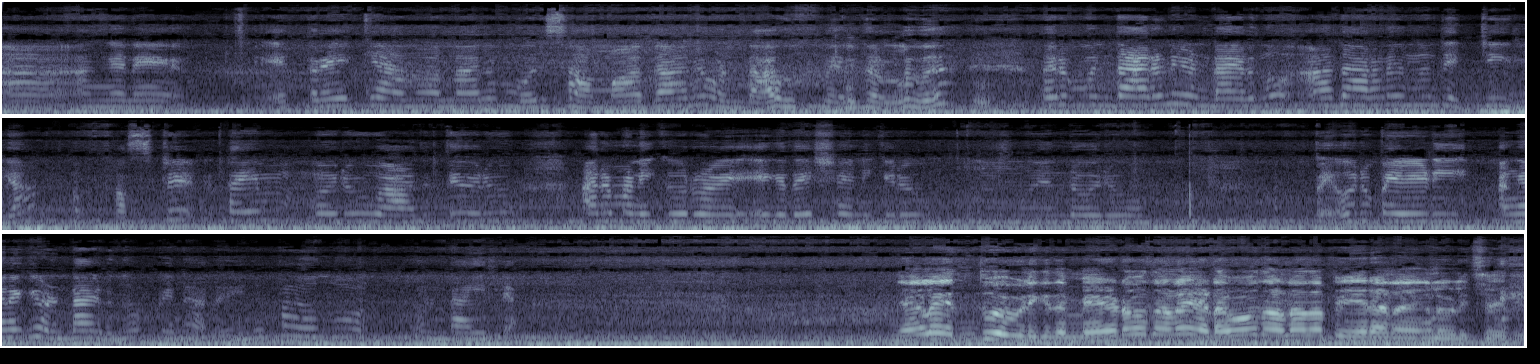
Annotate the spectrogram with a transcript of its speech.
ആ, അങ്ങനെ എത്രയൊക്കെയാന്ന് പറഞ്ഞാലും ഒരു സമാധാനം ഉണ്ടാകും എന്നുള്ളത് ഒരു മുൻധാരണ ഉണ്ടായിരുന്നു ആ ധാരണയൊന്നും തെറ്റിയില്ല. ഫസ്റ്റ് ടൈം ഒരു ആദ്യത്തെ ഒരു അരമണിക്കൂർ ഏകദേശം എനിക്കൊരു എന്തോ ഒരു ഒരു പേടി അങ്ങനെയൊക്കെ ഉണ്ടായിരുന്നു. പിന്നെ അത് കഴിഞ്ഞപ്പോൾ അതൊന്നും ഉണ്ടായില്ല. ഞങ്ങൾ എന്തുവാ വിളിക്കുന്നത് മേടോ എന്നാണോ ഇടവോ എന്നാണോ പേരാണ് ഞങ്ങൾ വിളിച്ചത്?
